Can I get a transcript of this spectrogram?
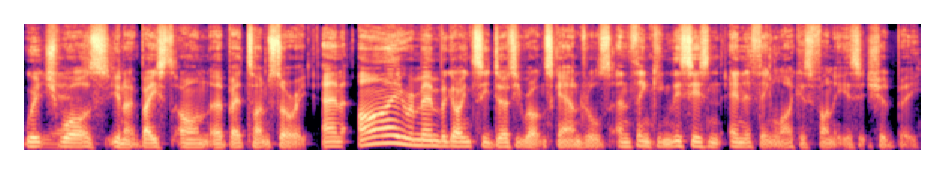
which was, you know, based on a bedtime story. And I remember going to see Dirty Rotten Scoundrels and thinking this isn't anything like as funny as it should be.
